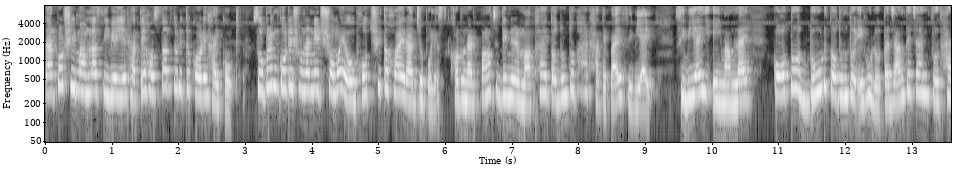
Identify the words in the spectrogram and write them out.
তারপর সেই মামলা সিবিআই এর হাতে হস্তান্তরিত করে হাইকোর্ট। সুপ্রিম কোর্টে শুনানির সময়ও ভৎসিত হয় রাজ্য পুলিশ। ঘটনার পাঁচ দিনের মাথায় তদন্তভার হাতে পায় সিবিআই। সিবিআই এই মামলায় কত দূর তদন্ত এগুলো তা জানতে চান প্রধান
